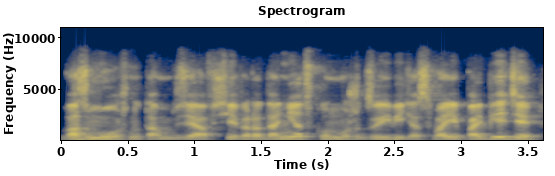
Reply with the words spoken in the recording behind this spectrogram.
возможно, там, взяв Северодонецк, он может заявить о своей победе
